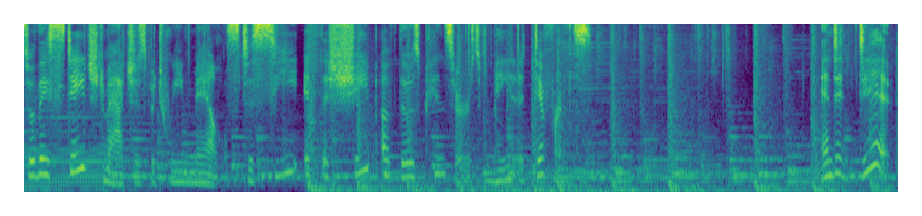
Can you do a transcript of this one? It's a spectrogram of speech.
So they staged matches between males to see if the shape of those pincers made a difference. And it did.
